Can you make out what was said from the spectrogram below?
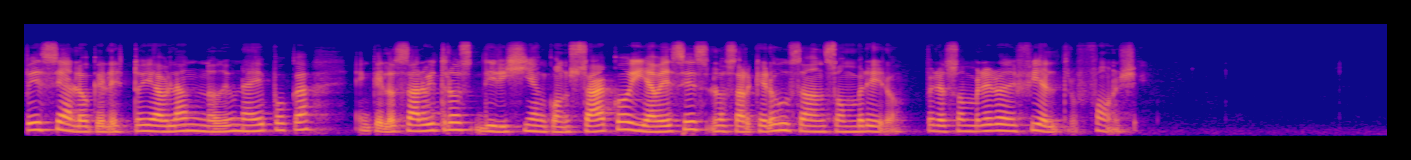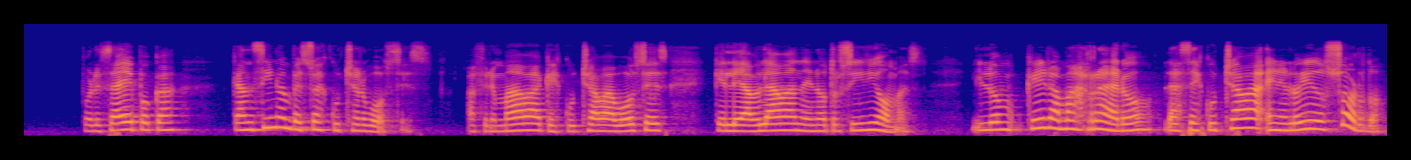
pese a lo que le estoy hablando de una época en que los árbitros dirigían con saco y a veces los arqueros usaban sombrero, pero sombrero de fieltro, fonche. Por esa época, Cancino empezó a escuchar voces. Afirmaba que escuchaba voces que le hablaban en otros idiomas y lo que era más raro, las escuchaba en el oído sordo.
